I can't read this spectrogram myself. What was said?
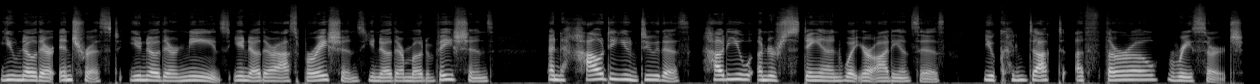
you know their interest, you know their needs, you know their aspirations, you know their motivations. And how do you do this? How do you understand what your audience is? You conduct a thorough research.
